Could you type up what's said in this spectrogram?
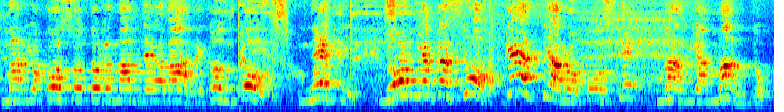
mason toria vacasto siakete, noriano rocontoria ma, nalaria son toria macabesu, no sia tove, noria cadete, noria catova, esio torola, non mi antore macanto vesekete, toria da sotere maloro non toro, nasio tocore pa, Mario Coso Torramante la barre contó neti non mi accasò che ti arroposte Maria Manto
